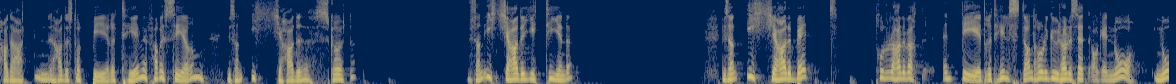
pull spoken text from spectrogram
hadde, hadde, stått bedre til med fariseeren hvis han ikke hadde skrøtet? Hvis han ikke hadde gitt tiende? Hvis han ikke hadde bedt? Tror du det hadde vært en bedre tilstand? Tror du Gud hadde sett ok, nå, nå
